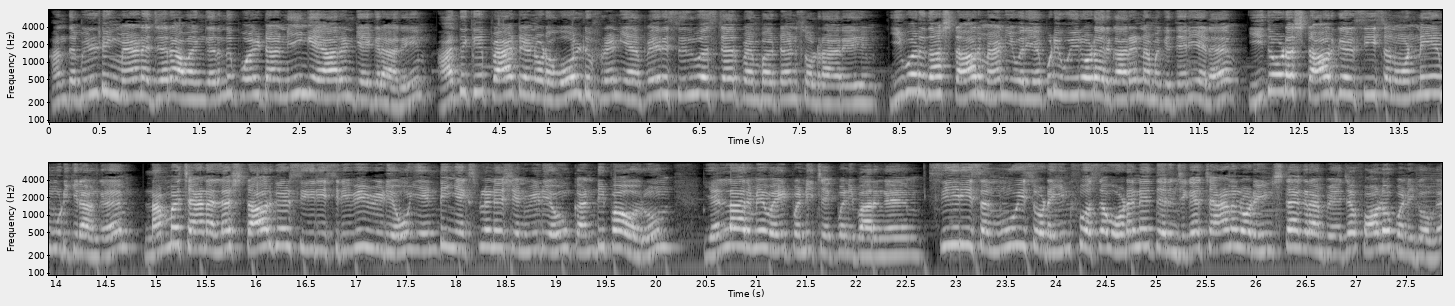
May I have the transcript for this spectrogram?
அந்த பில்டிங் மேனேஜர் அவன் இங்க இருந்து போயிட்டான் நீங்க யாருன்னு கேக்குறாரு. அதுக்கு பேட் என்னோட ஓல்டு ஃப்ரெண்ட் என் பேரு சில்வஸ்டர் பெம்பர்டன் சொல்றாரு. இவர் தான் ஸ்டார் மேன் இவர் எப்படி உயிரோட இருக்காருன்னு நமக்கு தெரியல. இதோட ஸ்டார் கேர்ள் சீசன் ஒன்னையே முடிக்கிறாங்க. நம்ம சேனல்ல ஸ்டார் கேர்ள் சீரீஸ் ரிவ்யூ வீடியோவும் எண்டிங் எக்ஸ்பிளனேஷன் வீடியோவும் கண்டிப்பா வரும். எல்லாருமே வெயிட் பண்ணி செக் பண்ணி பாருங்க. சீரீஸ் அண்ட் மூவிஸோட இன்ஃபோஸை உடனே தெரிஞ்சுக்க சேனலோட இன்ஸ்டாகிராம் பேஜை ஃபாலோ பண்ணிக்கோங்க.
